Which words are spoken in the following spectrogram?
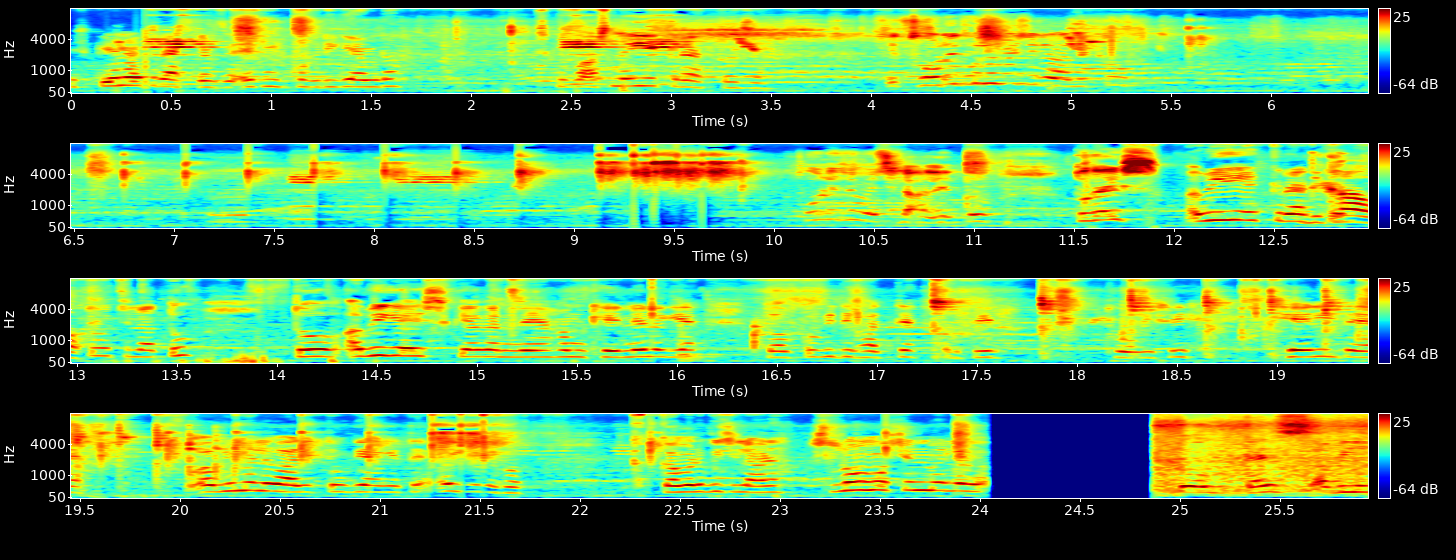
इसके ना क्रैक करते हैं, एक पकड़ी कैमरा इसके पास ना ये क्रैक कर रहा है। ये थोड़ी थोड़ी में चला लेता हूँ। थोड़ी सी मैं चला लेता हूँ। तो गाइस अभी क्रैक दिखाओ। तो चलाता हूँ। तो अभी गाइस क्या करने हैं? हम खेलने लगे हैं। तो आपको भी दिखाते हैं और फिर थोड़ी सी खेलते हैं। तो अभी मैं लगा देता हूँ क्या कहते हैं? और ये देखो कमर भी चला रहा है। स्लो मोशन में लगा तो गैस अभी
